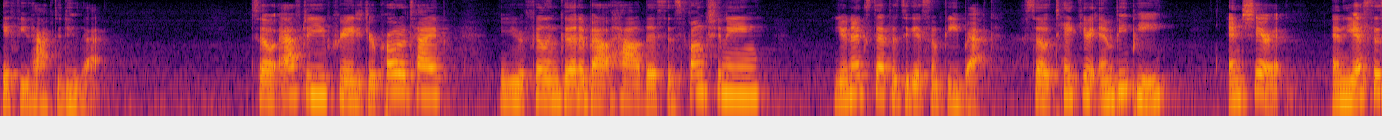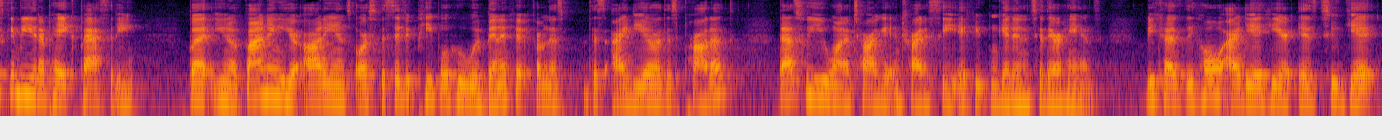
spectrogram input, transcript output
if you have to do that. So after you've created your prototype, you're feeling good about how this is functioning, your next step is to get some feedback. So take your MVP and share it. And yes, this can be in a paid capacity, but you know, finding your audience or specific people who would benefit from this this idea or this product, that's who you want to target and try to see if you can get it into their hands. Because the whole idea here is to get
